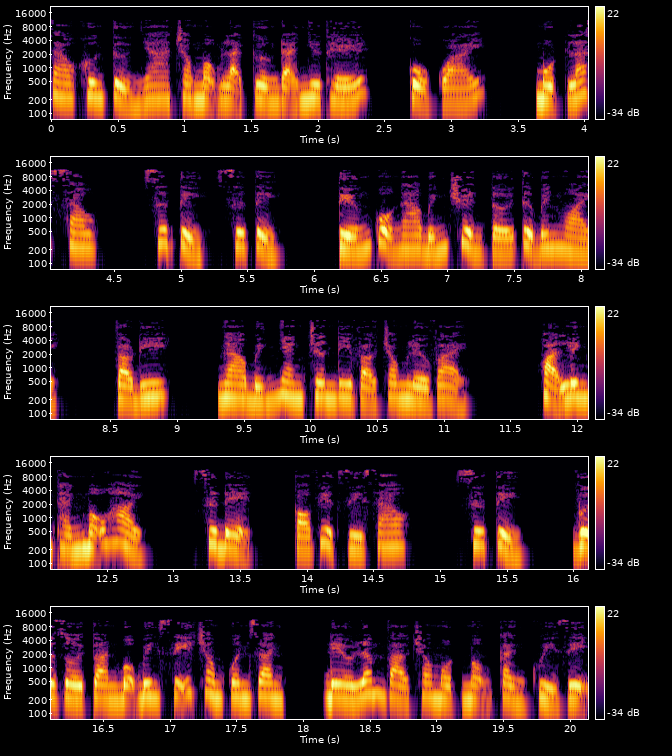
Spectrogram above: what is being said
sao Khương Tử Nha trong mộng lại cường đại như thế? Cổ quái. Một lát sau, sư tỷ, sư tỷ, tiếng của Ngao Bính truyền tới từ bên ngoài. Vào đi, Ngao Bính nhanh chân đi vào trong lều vải. Hỏa Linh Thánh Mẫu hỏi, sư đệ, có việc gì sao? Sư tỷ, vừa rồi toàn bộ binh sĩ trong quân doanh đều lâm vào trong một mộng cảnh quỷ dị,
